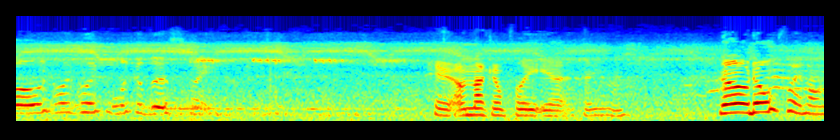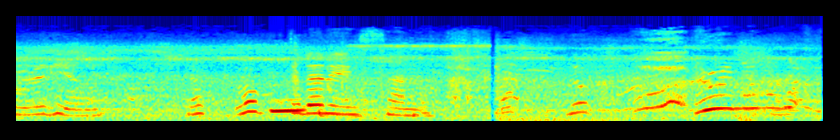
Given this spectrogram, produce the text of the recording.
Oh, look, look, look, look at this. Wait. Here, I'm not gonna play it yet. Hang on. No, don't play it on the video. Look, look. That is sun. Look. I remember what.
